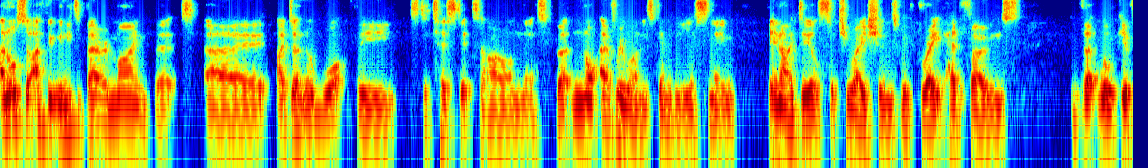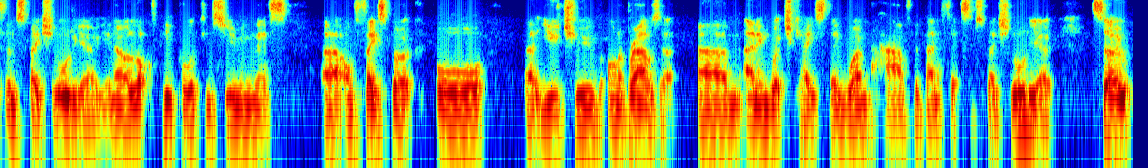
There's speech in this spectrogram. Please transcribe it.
and also, I think we need to bear in mind that uh, I don't know what the statistics are on this, but not everyone is going to be listening in ideal situations with great headphones that will give them spatial audio. You know, a lot of people are consuming this uh, on Facebook or uh, YouTube on a browser, um, and in which case they won't have the benefits of spatial audio. So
